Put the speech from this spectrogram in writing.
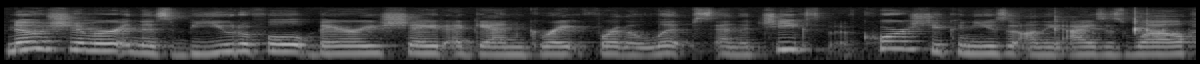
no shimmer in this beautiful berry shade. Again, great for the lips and the cheeks cheeks, but of course you can use it on the eyes as well.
